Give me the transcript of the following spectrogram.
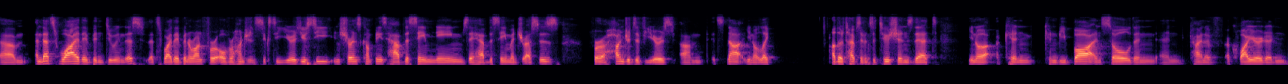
um, and that's why they've been doing this. That's why they've been around for over 160 years. You see, insurance companies have the same names, they have the same addresses for hundreds of years. Um, it's not, you know, like other types of institutions that you know can can be bought and sold and and kind of acquired and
